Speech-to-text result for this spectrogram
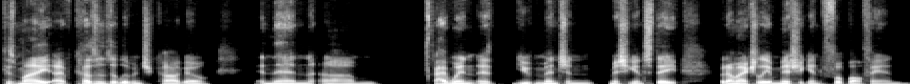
because my I have cousins that live in Chicago, and then um I went. Uh, you mentioned Michigan State, but I'm actually a Michigan football fan,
